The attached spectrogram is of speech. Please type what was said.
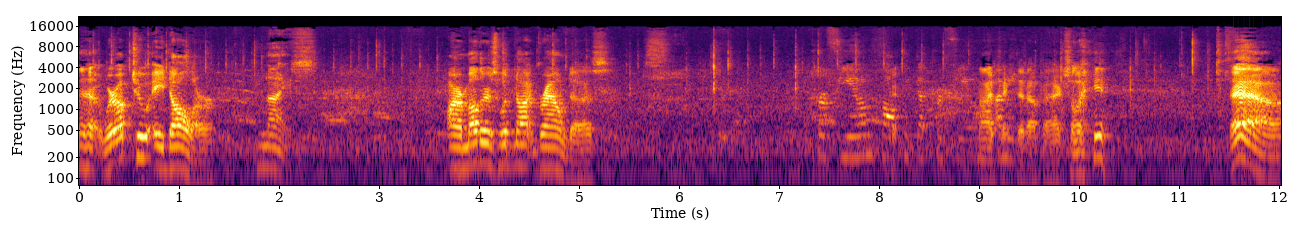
We're up to a dollar. nice. Our mothers would not ground us. Perfume. Paul picked up perfume. I picked mean, it up actually. yeah.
